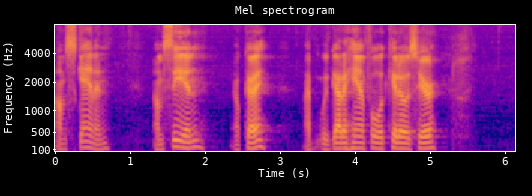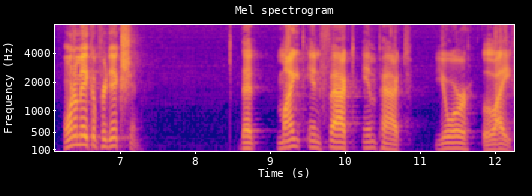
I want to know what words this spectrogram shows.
I'm scanning, I'm seeing. Okay? I've, we've got a handful of kiddos here. I want to make a prediction that might, in fact, impact your life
